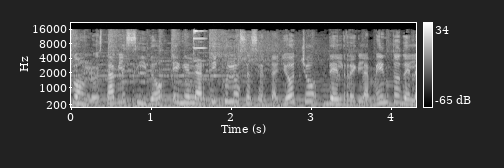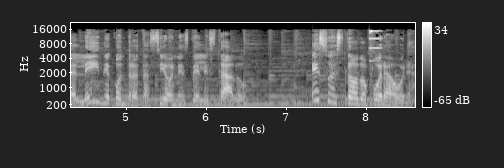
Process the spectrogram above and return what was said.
con lo establecido en el artículo 68 del reglamento de la Ley de Contrataciones del Estado. Eso es todo por ahora.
